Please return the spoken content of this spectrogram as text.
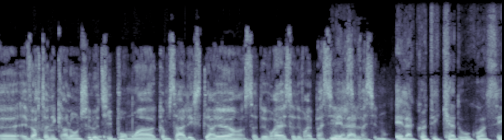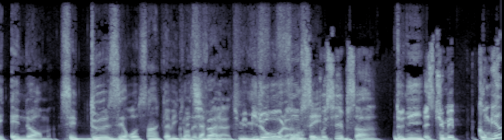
Euh, Everton et Carlo Ancelotti, pour moi, comme ça à l'extérieur, ça devrait, ça devrait passer Mais assez là, facilement. Et la cote est cadeau, quoi. C'est énorme. C'est 2,05 la victoire Ah, vas, là. Tu mets 1000 euros, là. C'est possible ça. Denis, Est-ce que tu mets combien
